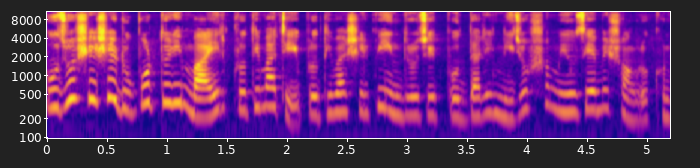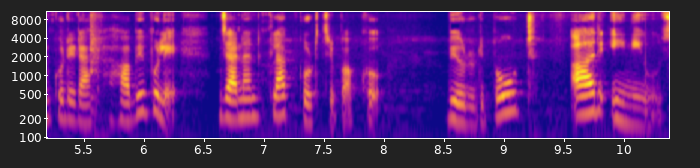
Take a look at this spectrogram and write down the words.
পুজো শেষে রূপোর তৈরি মায়ের প্রতিমাটি প্রতিমা শিল্পী ইন্দ্রজিৎ পোদ্দারের নিজস্ব মিউজিয়ামে সংরক্ষণ করে রাখা হবে বলে জানান ক্লাব কর্তৃপক্ষ। ব্যুরো রিপোর্ট আর ই নিউজ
